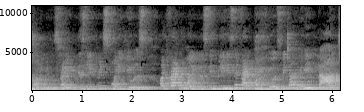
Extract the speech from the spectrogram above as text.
molecules, right? These lipids molecules or fat molecules, simply we say fat molecules which are very large,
